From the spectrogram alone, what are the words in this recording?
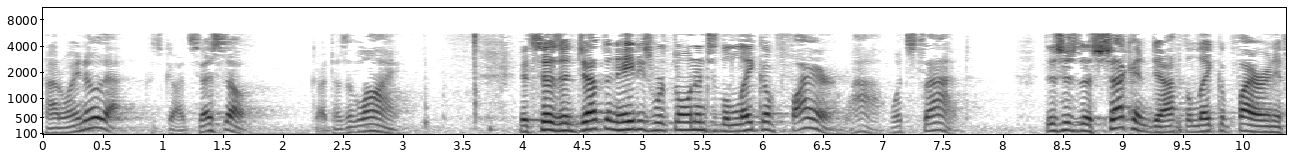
How do I know that? Because God says so. God doesn't lie. It says, And death and Hades were thrown into the lake of fire. Wow, what's that? This is the second death, the lake of fire. And if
